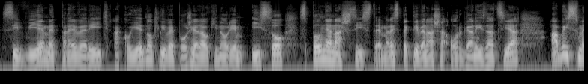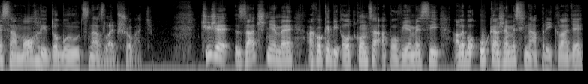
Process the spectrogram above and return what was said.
si vieme preveriť, ako jednotlivé požiadavky noriem ISO splňa náš systém, respektíve naša organizácia, aby sme sa mohli do budúcna zlepšovať. Čiže začneme ako keby od konca a povieme si, alebo ukážeme si na príklade,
